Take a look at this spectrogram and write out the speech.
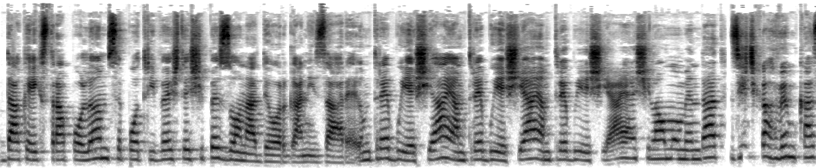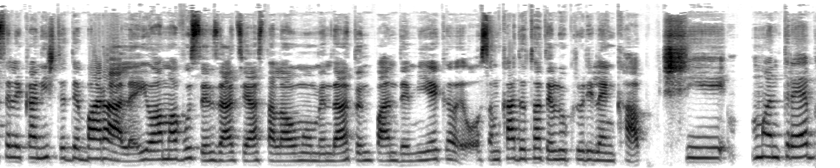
dacă extrapolăm, se potrivește și pe zona de organizare. Îmi trebuie și aia, îmi trebuie și aia, îmi trebuie și aia și la un moment dat zici că avem casele ca niște de barale. Eu am avut senzația asta la un moment dat în pandemie, că o să-mi cadă toate lucrurile în cap și mă întreb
